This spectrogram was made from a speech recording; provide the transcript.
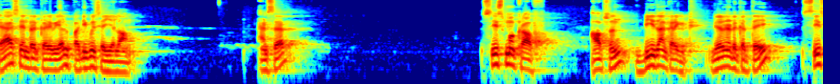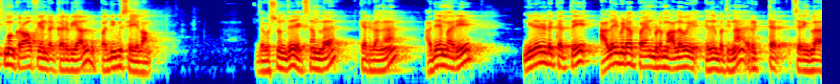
டேஷ் என்ற கருவியால் பதிவு செய்யலாம். ஆன்சர் சீஸ்மோகிராஃப் ஆப்ஷன் பி தான் கரெக்ட் நிலநடுக்கத்தை சீஸ்மோகிராஃப் என்ற கருவியால் பதிவு செய்யலாம். இந்த கொஸ்டின் வந்து எக்ஸாமில் கேட்டிருக்காங்க. அதே மாதிரி நிலநடுக்கத்தை அளவிட பயன்படும் அளவு எதுன்னு பார்த்திங்கன்னா ரிக்டர் சரிங்களா?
